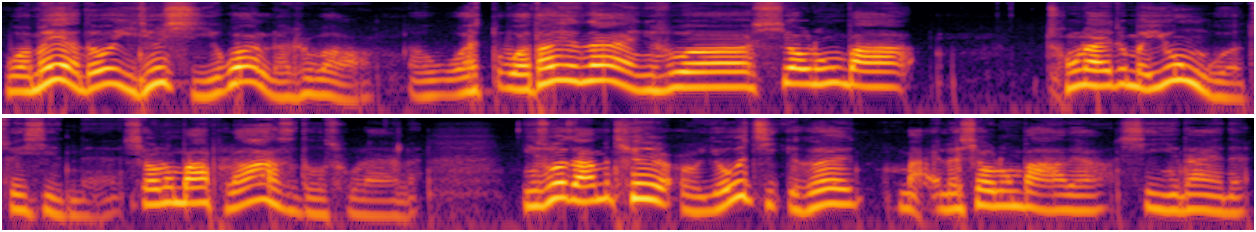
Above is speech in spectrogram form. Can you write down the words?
我们也都已经习惯了，是吧？我我到现在你说骁龙八从来就没用过最新的骁龙八 Plus 都出来了，你说咱们听友有几个买了骁龙八的新一代的？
